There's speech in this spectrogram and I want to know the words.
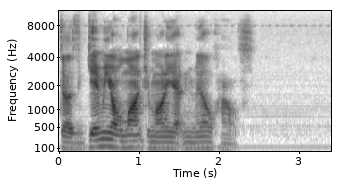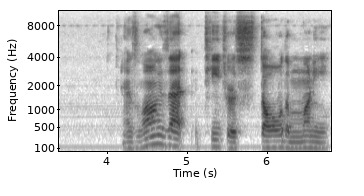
does Give Me Your Lunch Money at Milhouse. As long as that teacher stole the money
